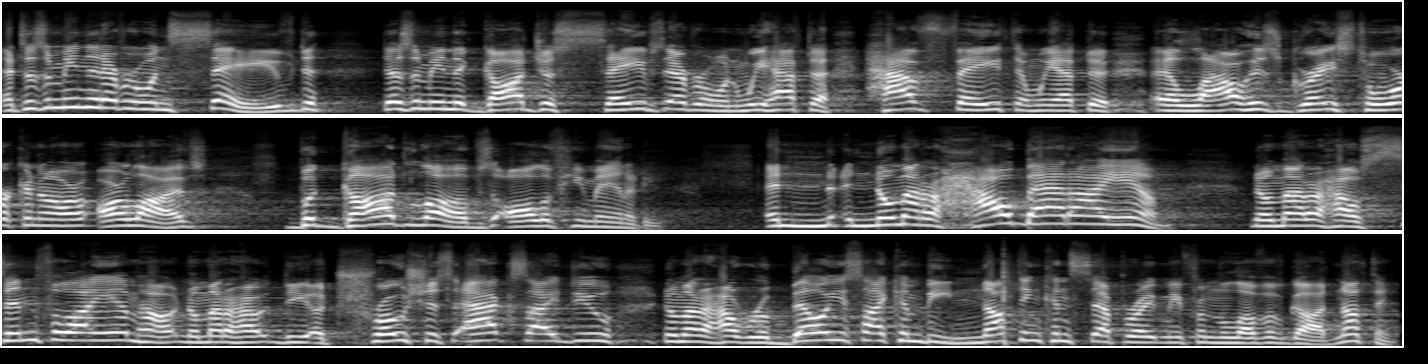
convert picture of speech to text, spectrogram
That doesn't mean that everyone's saved. Doesn't mean that God just saves everyone. We have to have faith and we have to allow His grace to work in our, our lives. But God loves all of humanity. And, and no matter how bad I am, no matter how sinful I am, how, no matter how the atrocious acts I do, no matter how rebellious I can be, nothing can separate me from the love of God. Nothing.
